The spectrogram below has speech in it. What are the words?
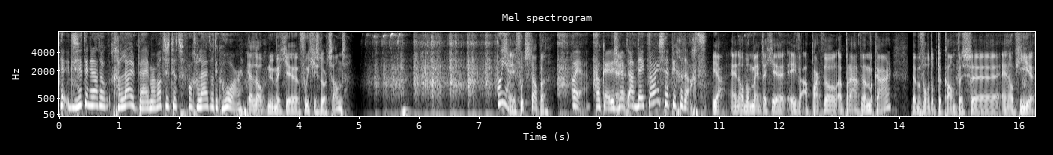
Ja, Er zit inderdaad ook geluid bij, maar wat is dit voor geluid wat ik hoor? je loopt nu met je voetjes door het zand. Oh ja, je voetstappen. oh ja. oké. dus je hebt aan details heb je gedacht. Ja, en op het moment dat je even apart wil eh, praten met elkaar. We hebben bijvoorbeeld op de campus eh, en ook hier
